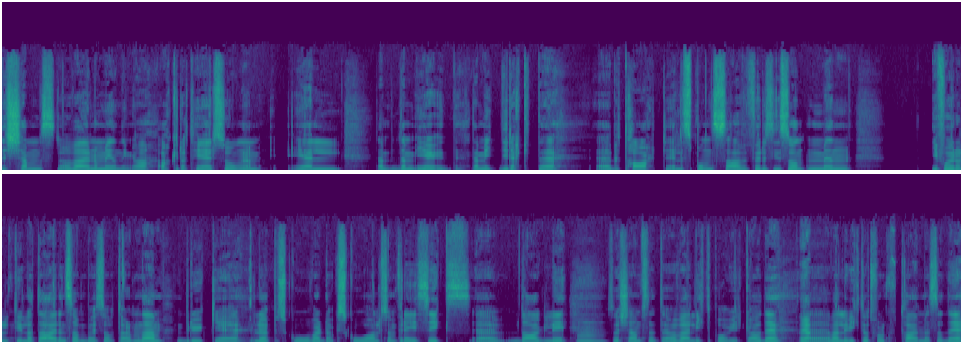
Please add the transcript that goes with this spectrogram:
det kommer til å være noen meninger akkurat her som er, de, de er De er ikke direkte eh, betalt eller sponsa, for å si det sånn, men i forhold til at jeg har en samarbeidsavtale med dem, bruker løpesko, hverdagssko alt som fra A6 eh, daglig, så kommer jeg til å være litt påvirka av det. Mm. Ja. Eh, veldig viktig at folk tar med seg det,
